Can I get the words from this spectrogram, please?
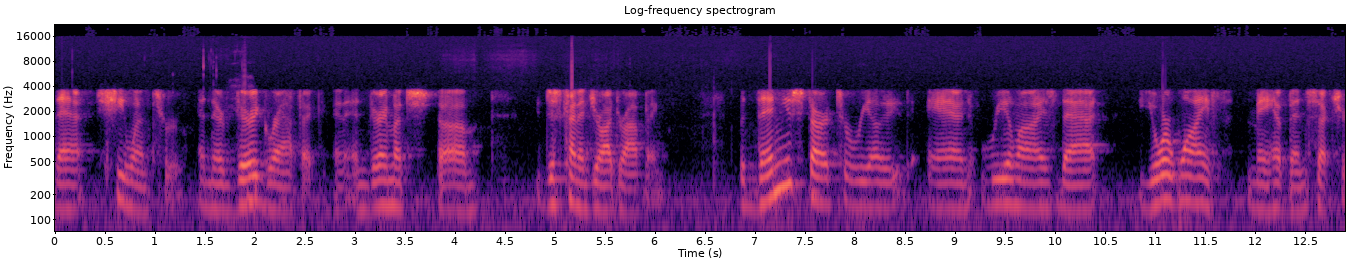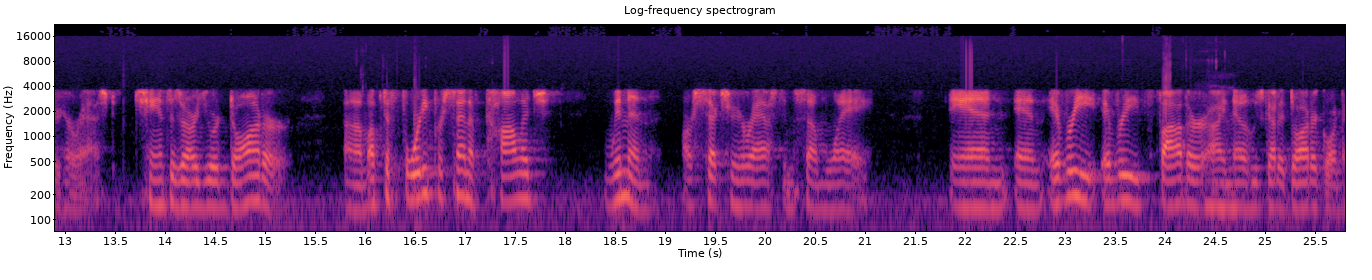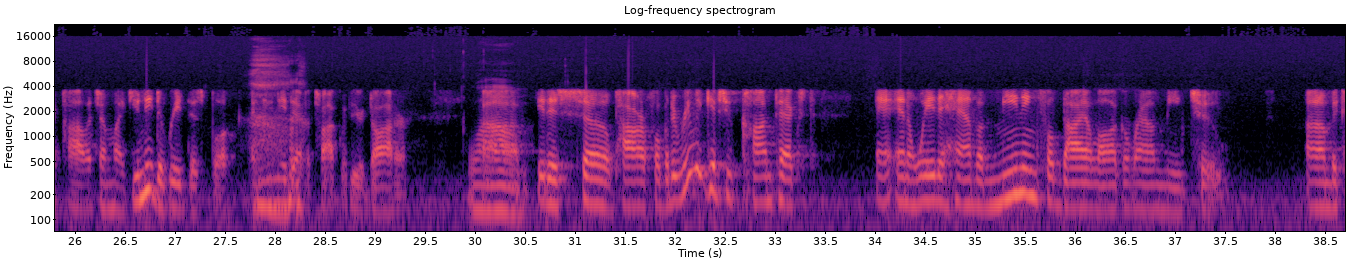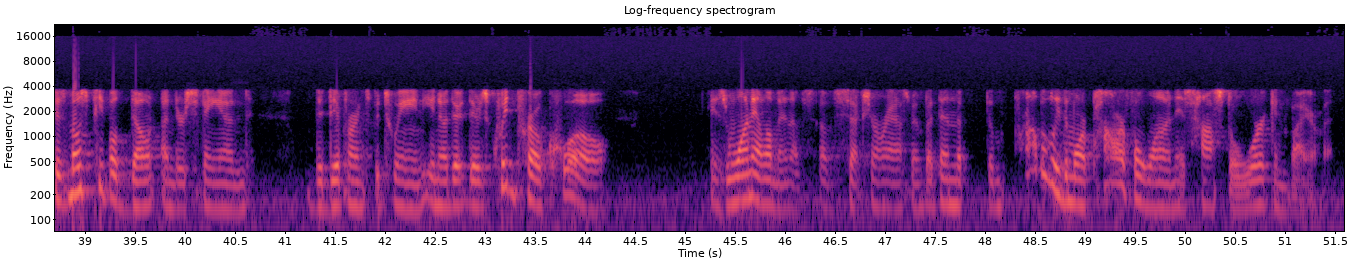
that she went through, and they're very graphic and, and very much um, just kind of jaw dropping. But then you start to read and realize that your wife may have been sexually harassed. Chances are your daughter, um, up to 40% of college women are sexually harassed in some way. And and every every father I know who's got a daughter going to college, I'm like, you need to read this book and you need to have a talk with your daughter. Wow. Um, it is so powerful, but it really gives you context and, and a way to have a meaningful dialogue around Me Too. Um, because most people don't understand the difference between, you know, there, there's quid pro quo is one element of, of sexual harassment, but then the, the probably the more powerful one is hostile work environment,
